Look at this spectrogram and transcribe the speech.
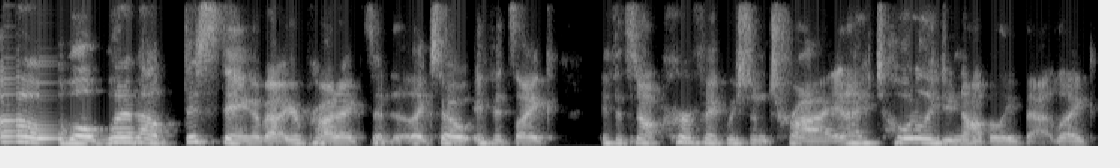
oh, well, what about this thing about your product? And like, so if it's like, if it's not perfect, we shouldn't try. And I totally do not believe that. Like,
